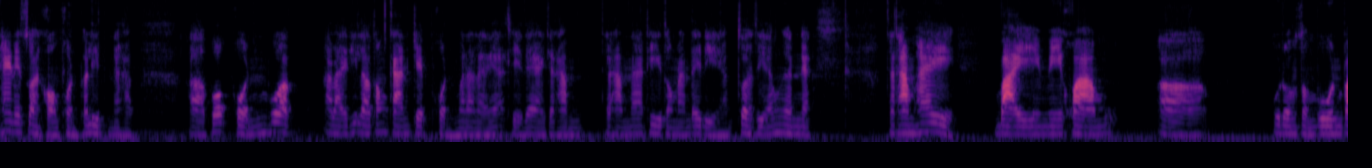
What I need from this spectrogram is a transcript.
ให้ในส่วนของผลผลิตนะครับพวกผลพวกอะไรที่เราต้องการเก็บผลมันอะไรเนี้ยสีแดงจะทำจะทำหน้าที่ตรงนั้นได้ดีนะครับส่วนสีน้ำเงินเนี่ยจะทำให้ใบมีความอุดมสมบูรณ์ใบ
